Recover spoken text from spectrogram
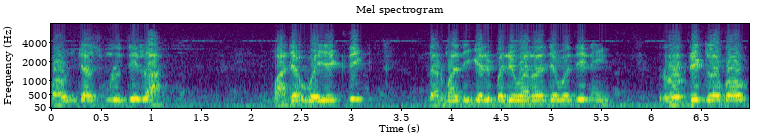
भाऊंच्या स्मृतीला माझ्या वैयक्तिक धर्माधिकारी परिवाराच्या वतीने Rotary Club of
